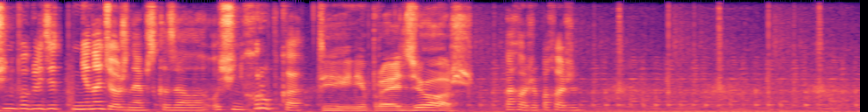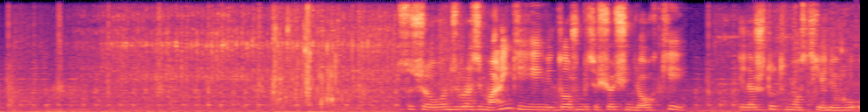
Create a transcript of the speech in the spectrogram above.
Очень выглядит ненадежно, я бы сказала. Очень хрупко. Ты не пройдешь. Похоже, похоже. Слушай, он же вроде маленький и должен быть вообще очень легкий. И даже тут мост еле его...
